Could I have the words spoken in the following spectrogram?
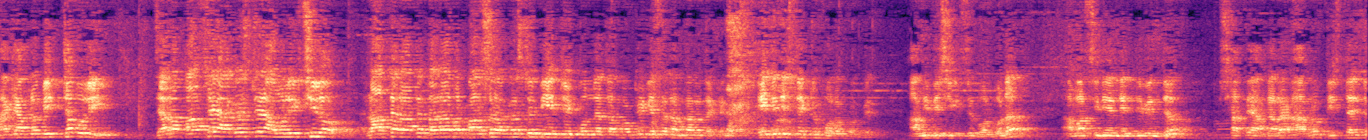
নাকি আমরা মিথ্যা বলি? যারা পাঁচই আগস্টের আওয়ামী ছিল, রাতে রাতে তারা আবার পাঁচই আগস্টে বিএনপি কোন নেতার পক্ষে গেছেন আপনারা দেখেন। এই জিনিসটা একটু ফলো করবেন। আমি বেশি কিছু বলব না। আমার সিনিয়র নেতৃবৃন্দ, সাথে আপনারা আরও বিস্তারিত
